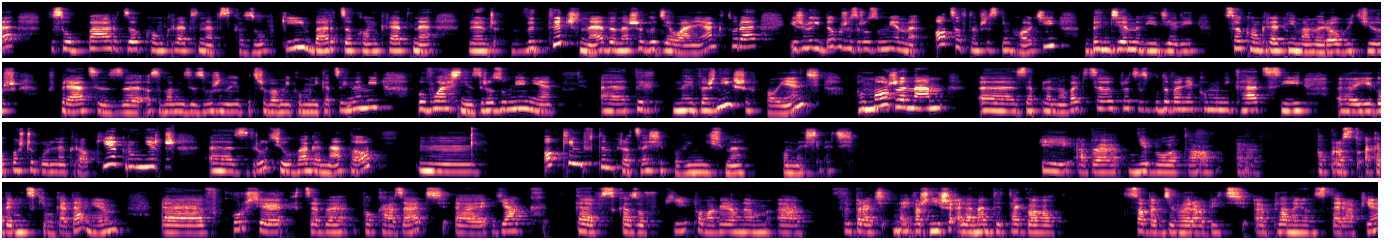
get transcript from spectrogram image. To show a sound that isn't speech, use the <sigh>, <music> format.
to są bardzo konkretne wskazówki, bardzo konkretne wręcz wytyczne do naszego działania, które, jeżeli dobrze zrozumiemy, o co w tym wszystkim chodzi, będziemy wiedzieli, co konkretnie mamy robić już w pracy z osobami ze złożonymi potrzebami komunikacyjnymi, bo właśnie zrozumienie e, tych najważniejszych pojęć pomoże nam E, zaplanować cały proces budowania komunikacji, e, jego poszczególne kroki, jak również e, zwróci uwagę na to, mm, o kim w tym procesie powinniśmy pomyśleć. I aby nie było to po prostu akademickim gadaniem, w kursie chcemy pokazać, jak te wskazówki pomagają nam wybrać najważniejsze elementy tego, co będziemy robić, e, planując terapię.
